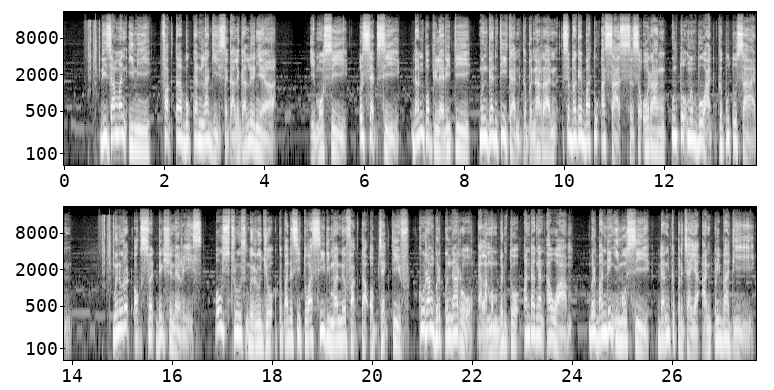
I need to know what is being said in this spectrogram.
Di zaman ini, fakta bukan lagi segala-galanya. Emosi, persepsi dan populariti menggantikan kebenaran sebagai batu asas seseorang untuk membuat keputusan. Menurut Oxford Dictionaries, post-truth merujuk kepada situasi di mana fakta objektif kurang berpengaruh dalam membentuk pandangan awam berbanding emosi dan kepercayaan pribadi.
